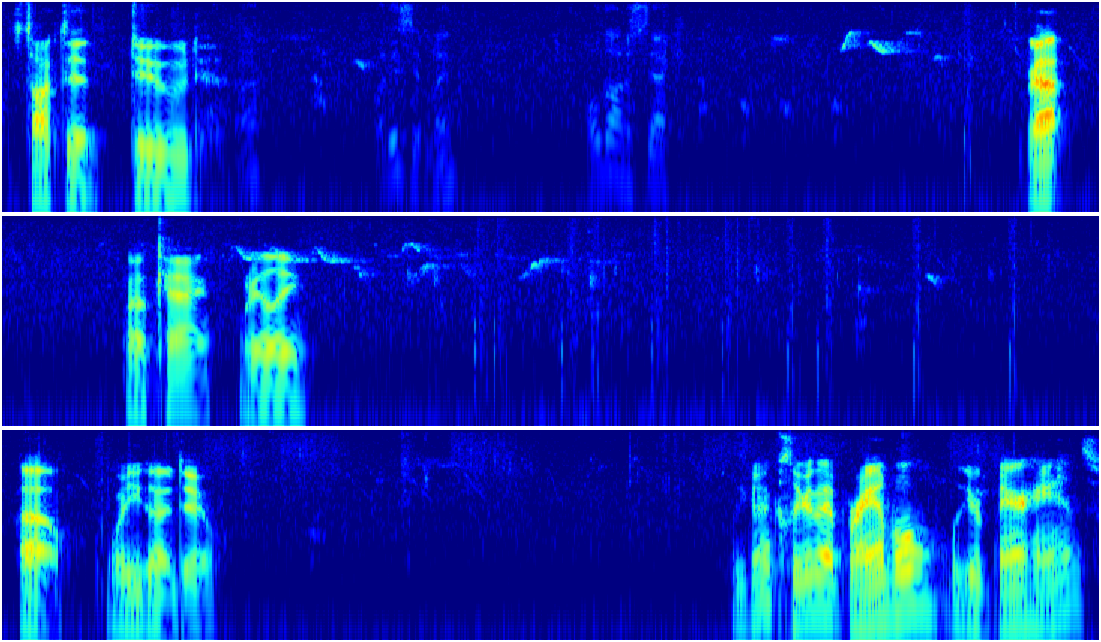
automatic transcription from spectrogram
let's talk to dude. What is it, Lynn? Hold on a sec. Yeah. Okay, really? Oh, what are you gonna do? Are you gonna clear that bramble with your bare hands?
